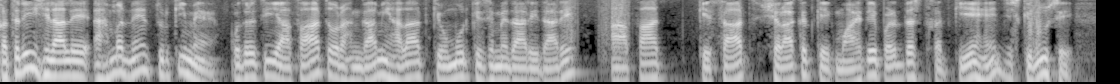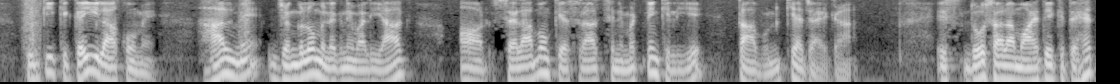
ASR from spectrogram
कतरी हिलाल अहमद ने तुर्की में कुदरती आफात और हंगामी हालात के उमूर के जिम्मेदार इदारे आफात के साथ शराकत के एक माहदे पर दस्तखत किए हैं, जिसकी रूह से तुर्की के कई इलाकों में, हाल में जंगलों में लगने वाली आग और सैलाबों के असरात से निपटने के लिए ताउन किया जाएगा। इस दो साल माहदे के तहत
